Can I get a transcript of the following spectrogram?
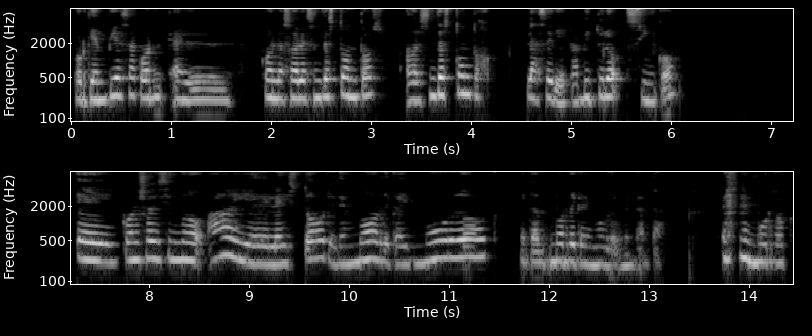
Porque empieza con, el, con los adolescentes tontos, adolescentes tontos la serie, capítulo 5, eh, con ellos diciendo, ay, eh, la historia de Mordecai Murdoch, Mordecai Murdoch, me encanta, Murdoch,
